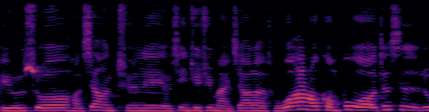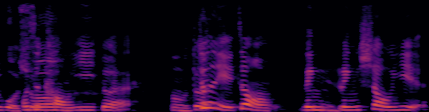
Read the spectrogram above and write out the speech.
比如说好像全联有兴趣去买家乐福，哇，好恐怖哦！就是如果说统一，对，嗯，对，就是你这种零零售业，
